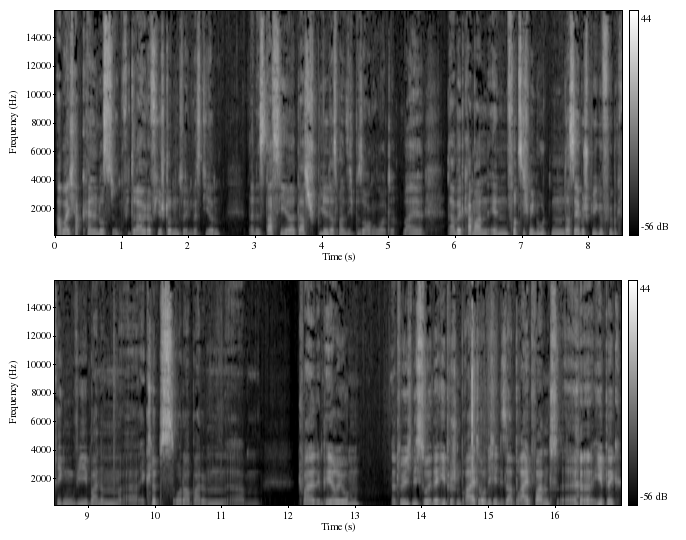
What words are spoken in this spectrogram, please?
aber ich habe keine Lust, irgendwie drei oder vier Stunden zu investieren, dann ist das hier das Spiel, das man sich besorgen sollte. Weil damit kann man in 40 Minuten dasselbe Spielgefühl bekriegen wie bei einem äh, Eclipse oder bei einem ähm, Twilight Imperium. Natürlich nicht so in der epischen Breite und nicht in dieser Breitwand-Epik,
